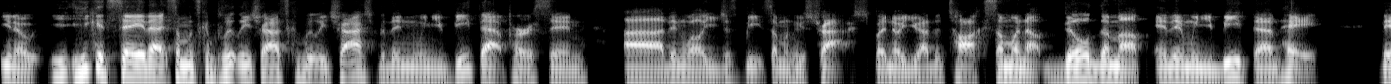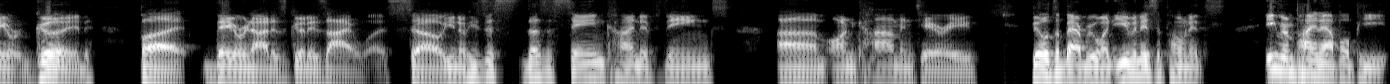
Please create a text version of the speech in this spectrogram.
you know, he, he could say that someone's completely trash, completely trash, but then when you beat that person, uh, then well, you just beat someone who's trash. But no, you have to talk someone up, build them up, and then when you beat them, hey, they were good, but they were not as good as I was. So you know, he just does the same kind of things um, on commentary, builds up everyone, even his opponents, even Pineapple Pete.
